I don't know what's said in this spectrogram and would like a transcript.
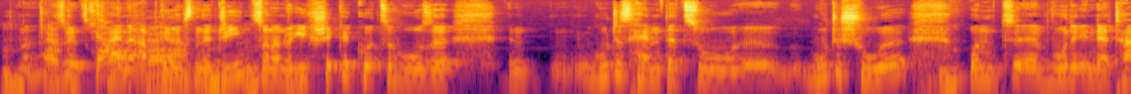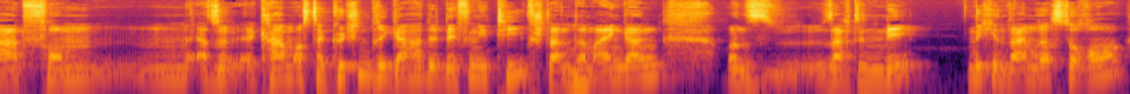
Mhm. Ne? Also ja, jetzt keine auch, abgerissene ja, Jeans, mhm. sondern wirklich schicke kurze Hose, ein gutes Hemd dazu, äh, gute Schuhe mhm. und äh, wurde in der Tat vom, also er kam aus der Küchenbrigade definitiv, stand mhm. am Eingang und sagte, nee, nicht in seinem Restaurant.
